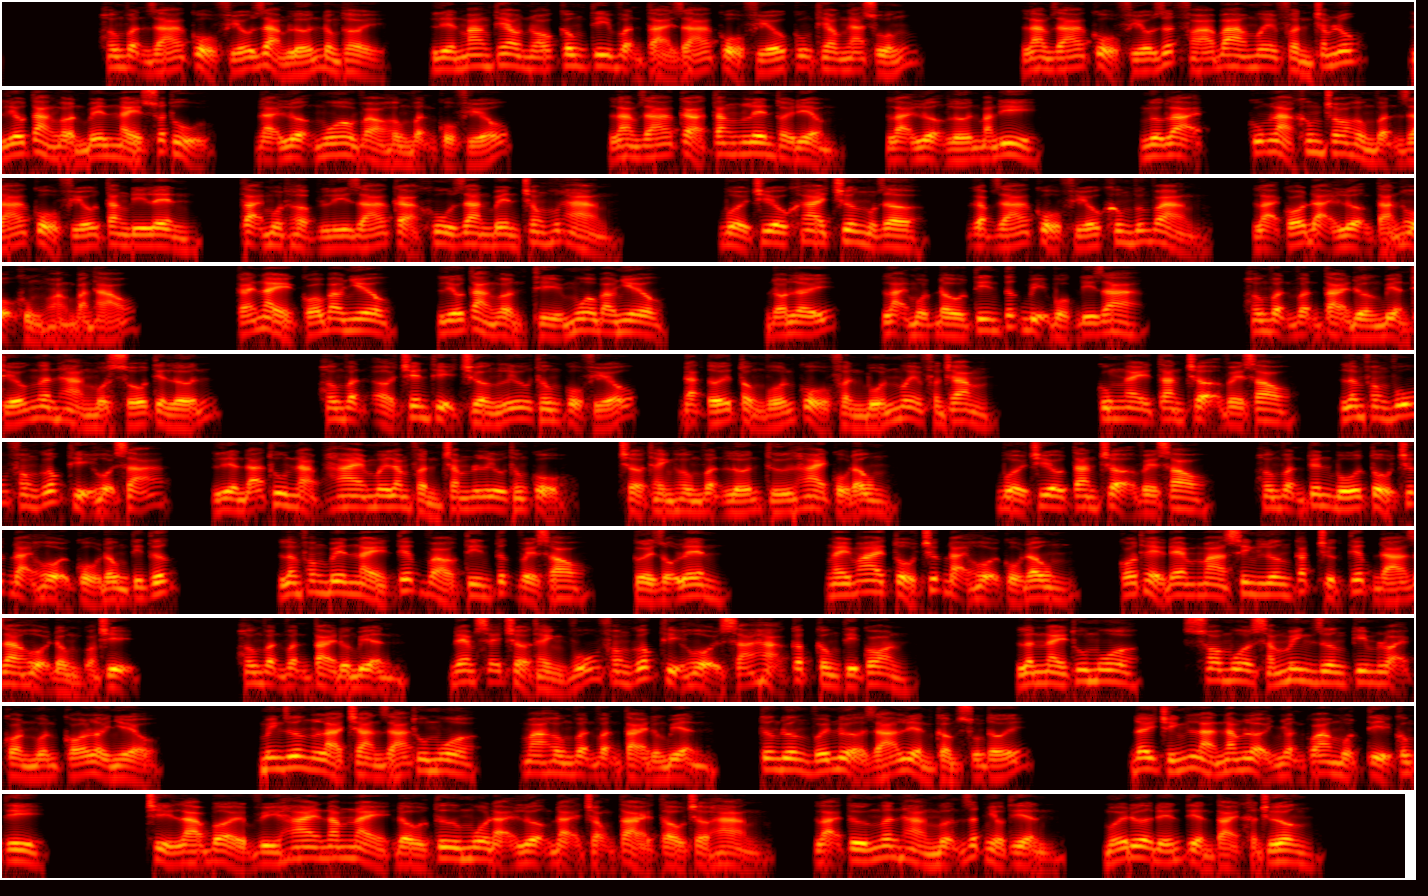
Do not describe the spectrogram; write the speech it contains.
Hồng vận giá cổ phiếu giảm lớn đồng thời, liền mang theo nó công ty vận tải giá cổ phiếu cũng theo ngã xuống. Làm giá cổ phiếu rất phá ba mươi lúc liễu tàng ẩn bên này xuất thủ, đại lượng mua vào hồng vận cổ phiếu. Làm giá cả tăng lên thời điểm, lại lượng lớn bán đi. Ngược lại, cũng là không cho hồng vận giá cổ phiếu tăng đi lên, tại một hợp lý giá cả khu gian bên trong hút hàng. Buổi chiều khai trương một giờ, gặp giá cổ phiếu không vững vàng lại có đại lượng tán hộ khủng hoảng bán tháo. Cái này có bao nhiêu, liêu tàng ẩn thì mua bao nhiêu? Đón lấy, lại một đầu tin tức bị buộc đi ra. Hồng vận vận tải đường biển thiếu ngân hàng một số tiền lớn. Hồng vận ở trên thị trường lưu thông cổ phiếu, đạt tới tổng vốn cổ phần 40%. cùng ngày tan trợ về sau, lâm phong vũ phong gốc thị hội xã liền đã thu nạp 25% lưu thông cổ, trở thành hồng vận lớn thứ hai cổ đông. Buổi chiều tan trợ về sau, hồng vận tuyên bố tổ chức đại hội cổ đông tin tức. Lâm phong bên này tiếp vào tin tức về sau, cười rộ lên. Ngày mai tổ chức đại hội cổ đông, có thể đem ma sinh lương cắt trực tiếp đá ra hội đồng quản trị hồng vận vận tải đường biển, đem sẽ trở thành vũ phong gốc thị hội xã hạ cấp công ty con. Lần này thu mua, so mua sắm minh dương kim loại còn muốn có lời nhiều. Minh dương là tràn giá thu mua, mà hồng vận vận tải đường biển, tương đương với nửa giá liền cầm xuống tới. Đây chính là năm lợi nhuận qua một tỷ công ty. Chỉ là bởi vì hai năm này đầu tư mua đại lượng đại trọng tải tàu chở hàng, lại từ ngân hàng mượn rất nhiều tiền, mới đưa đến tiền tài khẩn trương.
